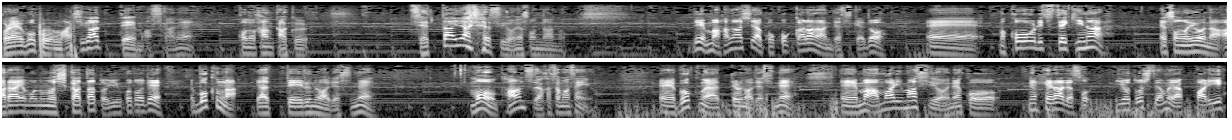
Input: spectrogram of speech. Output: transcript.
これ僕間違ってますかね？この感覚。絶対嫌ですよねそんなの。でまあ話はここからなんですけど、えー、まあ、効率的なそのような洗い物の仕方ということで僕がやっているのはですねもうパンツは貸せませんよ、えー、僕がやってるのはですね、えー、まあ余りますよね。こうねヘラでそい落としてもやっぱり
